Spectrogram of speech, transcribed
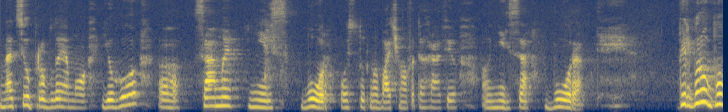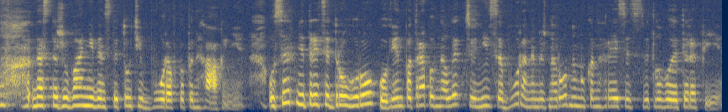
на цю проблему його е, саме Нільс Бор. Ось тут ми бачимо фотографію е, Нільса Бора. Дельбрук був на стажуванні в інституті Бора в Копенгагені. У серпні 32-го року він потрапив на лекцію Нільса Бура на міжнародному конгресі світлової терапії.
